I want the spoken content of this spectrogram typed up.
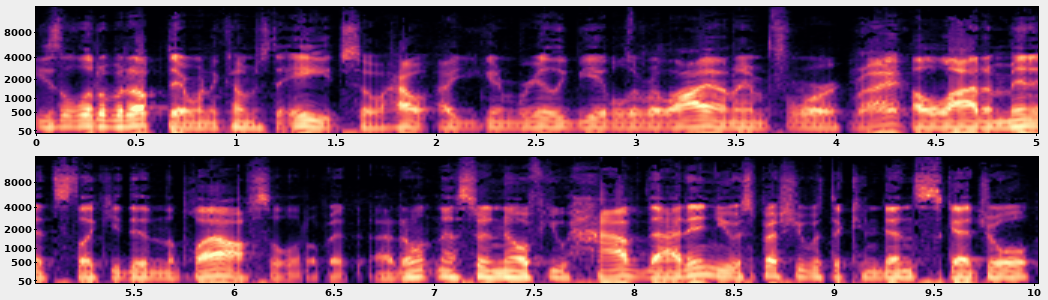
he's a little bit up there when it comes to age. So how are you can really be able to rely on him for Right. a lot of minutes like you did in the playoffs a little bit. I don't necessarily know if you have that in you, especially with the condensed schedule,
